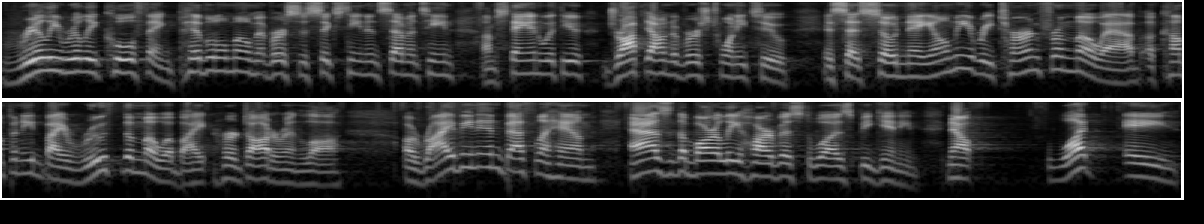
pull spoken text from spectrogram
really, really cool thing, pivotal moment, verses 16 and 17. I'm staying with you. Drop down to verse 22. It says So Naomi returned from Moab, accompanied by Ruth the Moabite, her daughter in law, arriving in Bethlehem as the barley harvest was beginning. Now, what a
